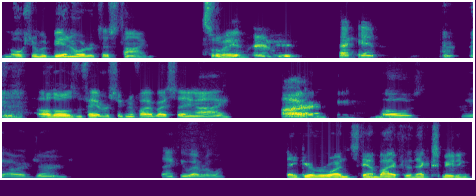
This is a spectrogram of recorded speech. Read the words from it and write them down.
Motion would be in order at this time. So made. Second. All those in favor signify by saying aye. Aye. Opposed? We are adjourned. Thank you, everyone. Thank you, everyone. Stand by for the next meeting.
